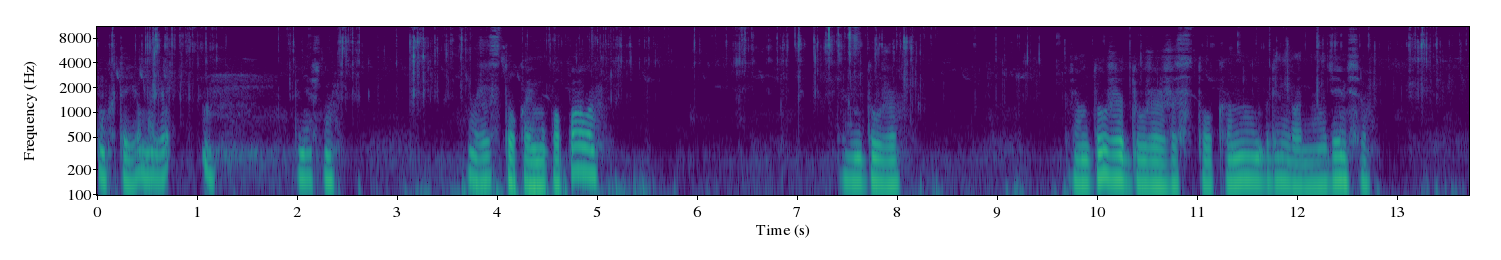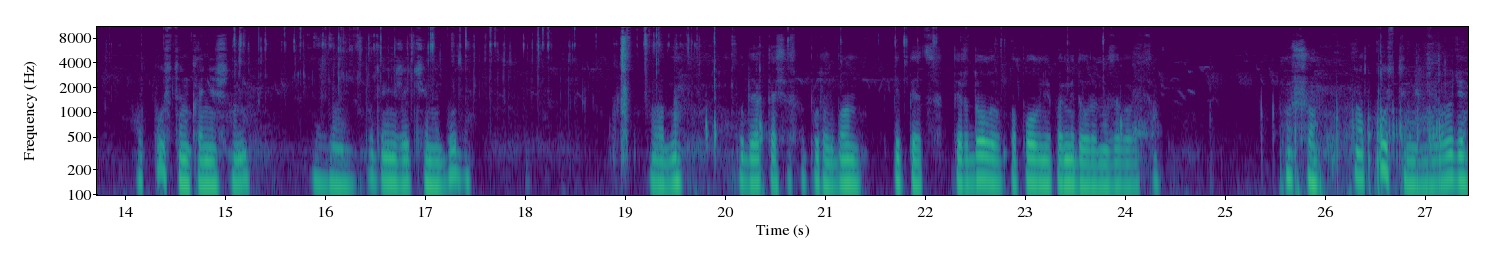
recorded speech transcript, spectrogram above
Ух ты, ё-моё Конечно, жестоко ему попало. Прям дуже. Прям дуже-дуже жестоко. Ну, блин, ладно, надеемся. Отпустим, конечно. Ну, не знаю, буде він жити чи не буде. Ладно. Буду як-то сейчас випутать, бо он пипец. Пердоли по повні помідори називаються. Ну что, отпустим его. Вроде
